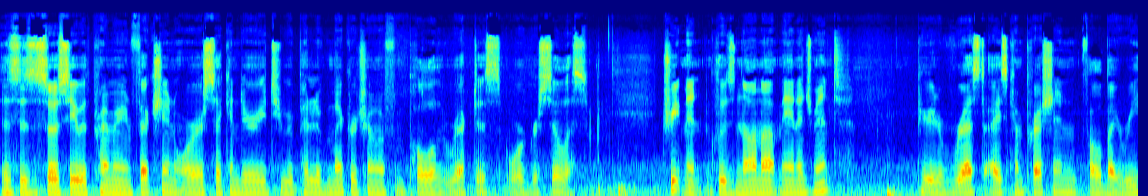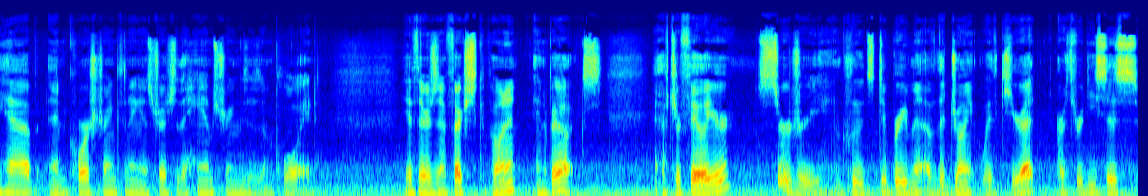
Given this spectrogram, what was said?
This is associated with primary infection or secondary to repetitive microtrauma from pole of the rectus or gracilis. Treatment includes non-op management, period of rest, ice compression, followed by rehab, and core strengthening and stretch of the hamstrings is employed. If there's an infectious component, antibiotics. After failure, surgery includes debridement of the joint with curette, arthrodesis,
